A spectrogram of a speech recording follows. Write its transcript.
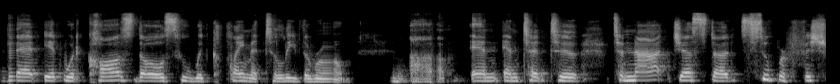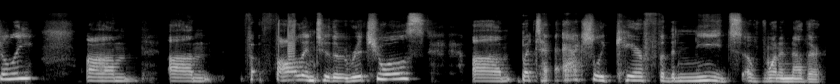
that it would cause those who would claim it to leave the room. Uh, and and to to to not just uh, superficially um, um, fall into the rituals, um, but to actually care for the needs of one another.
